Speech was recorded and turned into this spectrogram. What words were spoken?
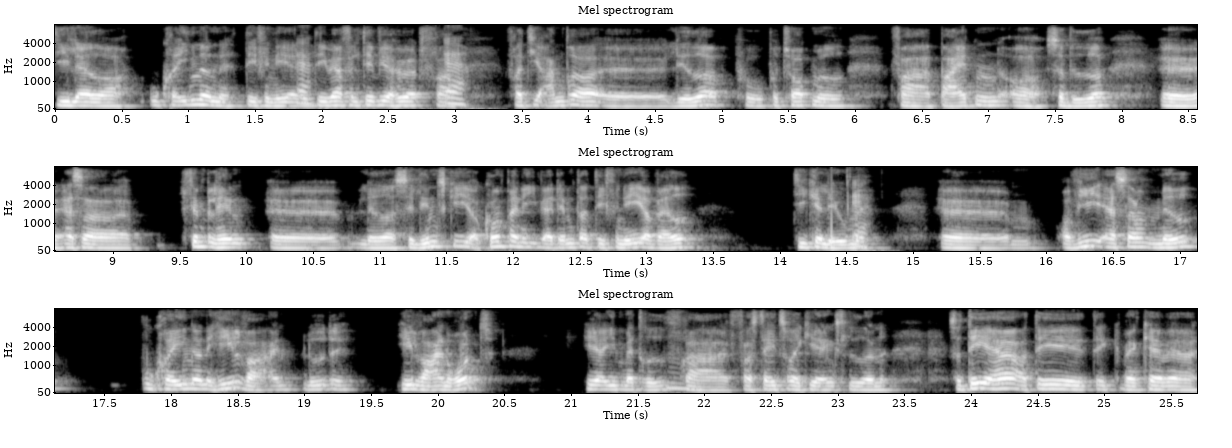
De lader ukrainerne definere ja. det. Det er i hvert fald det, vi har hørt fra, ja. fra de andre øh, ledere på, på topmødet, fra Biden og så videre. Øh, altså simpelthen øh, lader Zelensky og kompagni være dem, der definerer, hvad de kan leve ja. med. Øh, og vi er så med ukrainerne hele vejen, lød det, hele vejen rundt her i Madrid mm. fra, fra stats- og regeringslederne. Så det er, og det, det, man kan være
